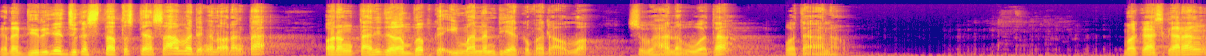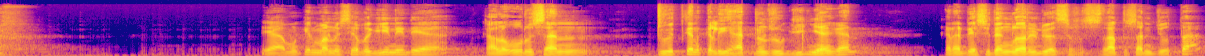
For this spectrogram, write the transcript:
Karena dirinya juga statusnya sama dengan orang tak orang tadi dalam bab keimanan dia kepada Allah Subhanahu wa taala. Maka sekarang ya mungkin manusia begini dia kalau urusan duit kan kelihatan ruginya kan karena dia sudah ngeluarin duit seratusan juta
